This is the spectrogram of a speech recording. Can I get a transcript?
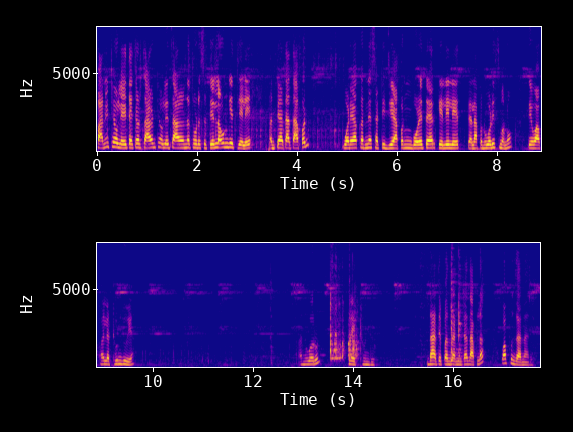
पाणी ठेवले त्याच्यावर चाळण ठेवले चाळणला थोडंसं तेल लावून घेतलेले आणि त्यात आता आपण वड्या करण्यासाठी जे आपण गोळे तयार केलेले आहेत त्याला आपण वडीच म्हणू ते वाफायला ठेवून घेऊया. आणि वरून प्लेट ठेवून देऊ. दहा ते पंधरा मिनटात आपलं वाफून जाणार आहे.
